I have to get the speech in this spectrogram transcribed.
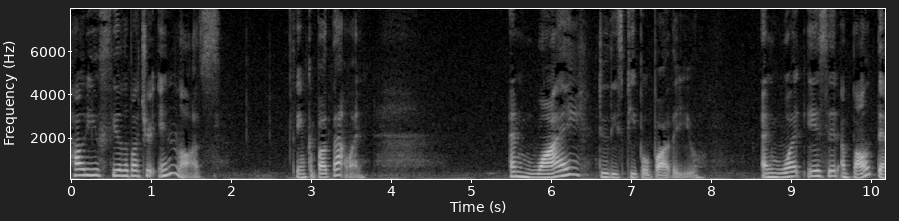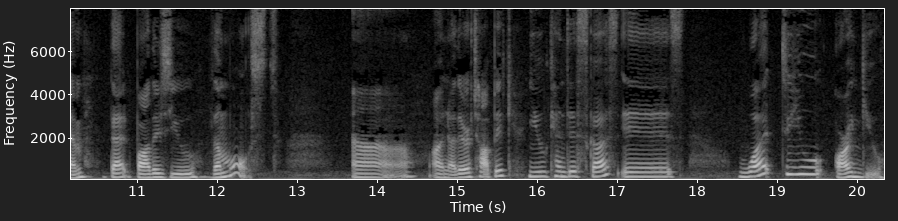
how do you feel about your in laws? Think about that one. And why do these people bother you? And what is it about them that bothers you the most? Uh, another topic you can discuss is what do you argue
